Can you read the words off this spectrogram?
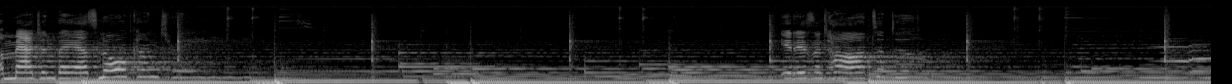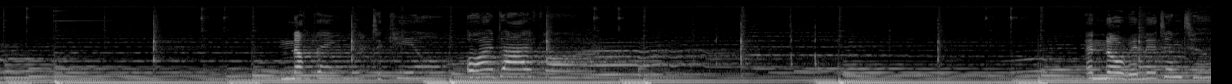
Imagine there's no countries. It isn't hard to do. Nothing to kill or die for. And no religion, too.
